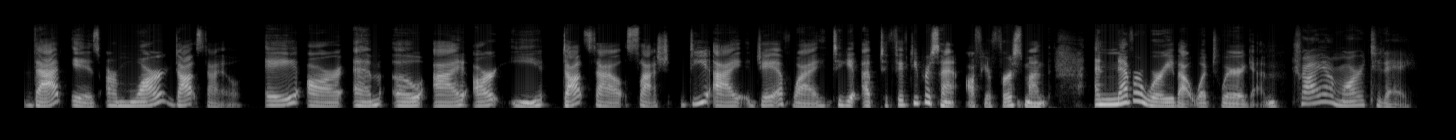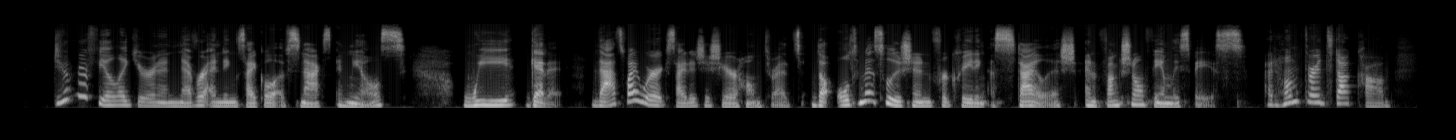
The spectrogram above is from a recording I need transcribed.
That is armoire.style, A R M O I R E dot style slash D I J F Y to get up to 50% off your first month and never worry about what to wear again. Try Armoire today. Do you ever feel like you're in a never ending cycle of snacks and meals? We get it. That's why we're excited to share Home Threads, the ultimate solution for creating a stylish and functional family space. At homethreads.com,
